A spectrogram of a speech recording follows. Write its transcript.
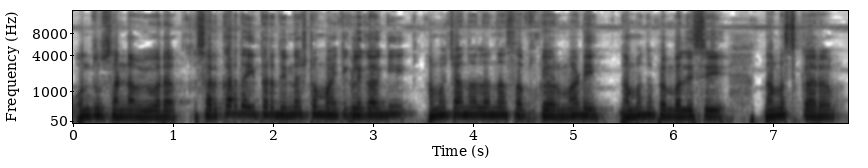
ಒಂದು ಸಣ್ಣ ವಿವರ. ಸರ್ಕಾರದ ಈ ಥರದ ಇನ್ನಷ್ಟು ಮಾಹಿತಿಗಳಿಗಾಗಿ ನಮ್ಮ ಚಾನಲ್ ಅನ್ನ ಸಬ್ಸ್ಕ್ರೈಬ್ ಮಾಡಿ ನಮ್ಮನ್ನು ಬೆಂಬಲಿಸಿ. ನಮಸ್ಕಾರ.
